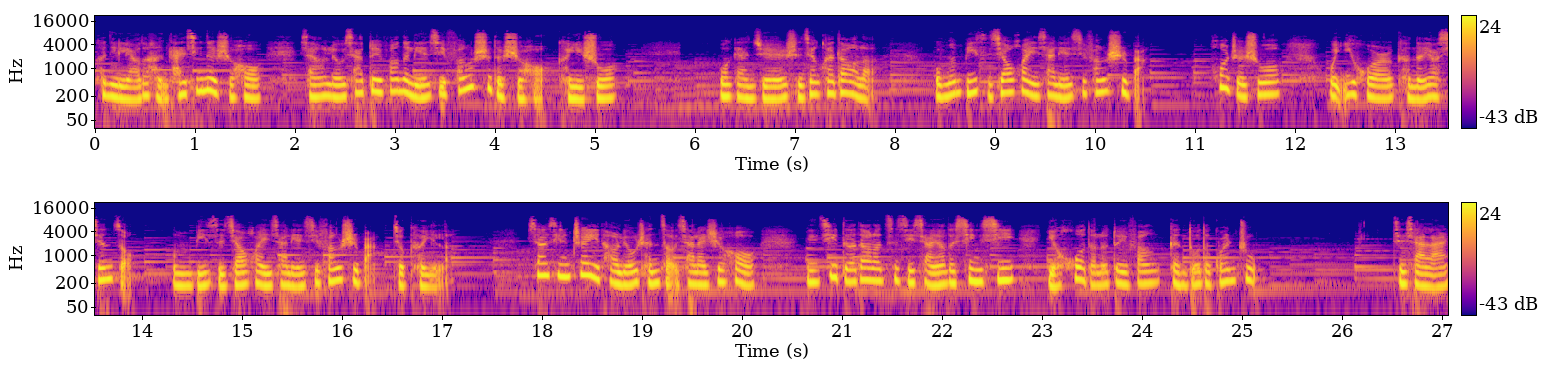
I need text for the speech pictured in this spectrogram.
和你聊得很开心的时候，想要留下对方的联系方式的时候，可以说：“我感觉时间快到了，我们彼此交换一下联系方式吧。”或者说：“我一会儿可能要先走，我们彼此交换一下联系方式吧，就可以了。”相信这一套流程走下来之后，你既得到了自己想要的信息，也获得了对方更多的关注。接下来。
